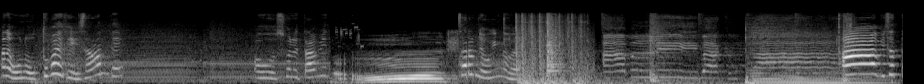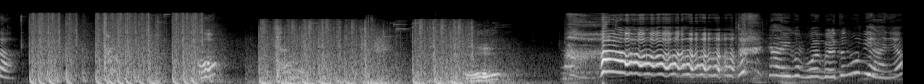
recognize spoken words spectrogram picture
아니 오늘 오토바이 개 이상한데 어우 손에 땀이 사람 여기 있는 왜? 아 미쳤다 어? 야 이거 뭐야 매드무비 아니야?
